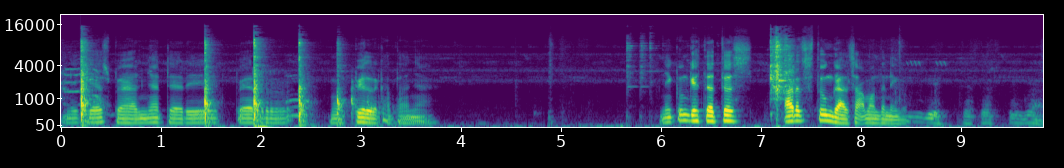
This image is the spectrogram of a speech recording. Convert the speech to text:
ini guys bahannya dari per mobil katanya. Niku nggih dados arit setunggal sak monten niku. Nggih, dados tunggal.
